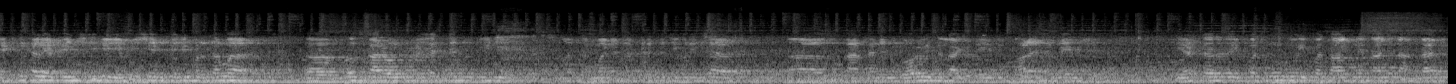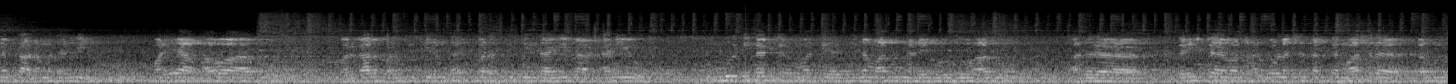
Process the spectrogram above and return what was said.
ಟೆಕ್ನಿಕಲ್ ಎಫಿಷಿಯನ್ಸಿ ಎಫಿಷಿಯನ್ಸಿಯಲ್ಲಿ ಪ್ರಥಮ ಪುರಸ್ಕಾರವನ್ನು ಪ್ರಶಸ್ತಿಯನ್ನು ನೀಡಿ ಸನ್ಮಾನ್ಯ ಸಕ್ಕರೆ ಸಚಿವರಿಂದ ಕಾರ್ಖಾನೆಯನ್ನು ಗೌರವಿಸಲಾಗಿದೆ. ಇದು ಬಹಳ ಹೆಮ್ಮೆಯ ವಿಷಯ. ಎರಡು ಸಾವಿರದ ಇಪ್ಪತ್ತ್ಮೂರು ಇಪ್ಪತ್ತ್ನಾಲ್ಕನೇ ಸಾಲಿನ ಹಂಗಾಮಿನ ಪ್ರಾರಂಭದಲ್ಲಿ ಮಳೆಯ ಅಭಾವ ಹಾಗೂ ಬರಗಾಲ ಪರಿಸ್ಥಿತಿಯಿಂದ ಪರಿಸ್ಥಿತಿಯಿಂದಾಗಿ ಕಾರ್ಖಾನೆಯು ಮೂರು ದಿನಕ್ಕೆ ಮತ್ತು ದಿನ ಮಾತ್ರ ನಡೆಯಬಹುದು ಹಾಗೂ ಅದರ ಗರಿಷ್ಠ ಒಂದು ಹದಿನೇಳು ಲಕ್ಷ ತನಕ ಮಾತ್ರ ಕಬ್ಬು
